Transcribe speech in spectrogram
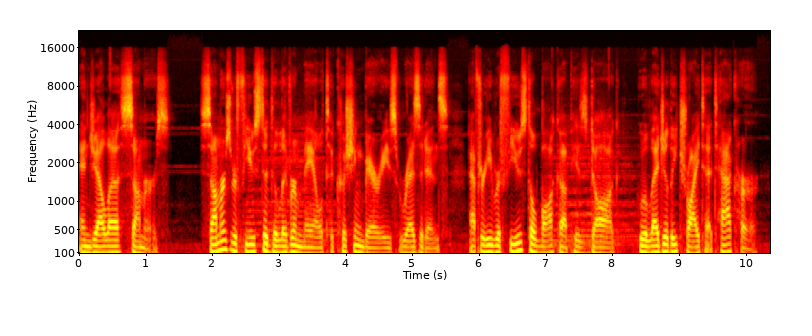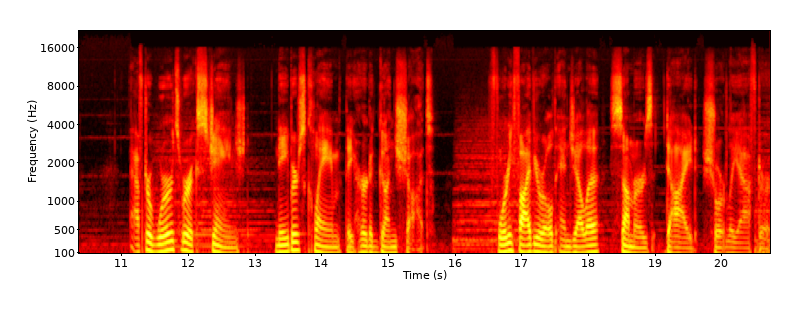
Angela Summers. Summers refused to deliver mail to Cushingberry's residence after he refused to lock up his dog, who allegedly tried to attack her. After words were exchanged, neighbors claim they heard a gunshot. 45 year old Angela Summers died shortly after.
